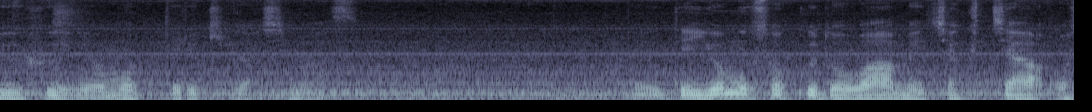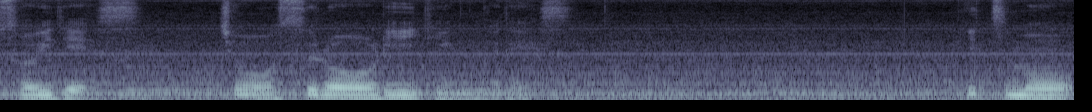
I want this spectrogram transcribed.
いうふうに思ってる気がします。で読む速度はめちゃくちゃ遅いです。超スローリーディングです。いつも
